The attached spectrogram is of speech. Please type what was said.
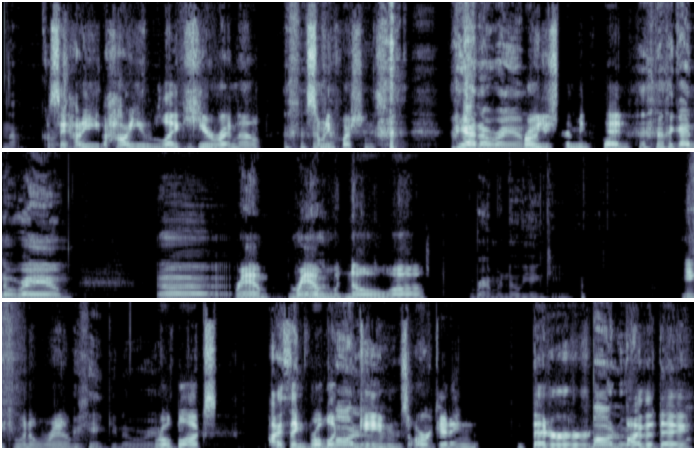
no. course say, how do you how are you like here right now? So many questions, I got no RAM. bro. You should have been dead. I got no RAM. Uh, Ram, Ram Uh, with no uh, RAM with no Yankee. Yankee with no Ram. Yankee no RAM. Roblox. I think Roblox Baller. games are getting better Baller. by the day.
